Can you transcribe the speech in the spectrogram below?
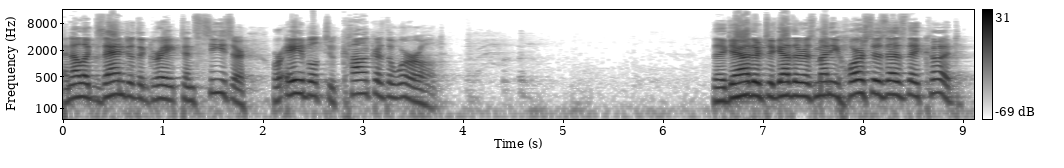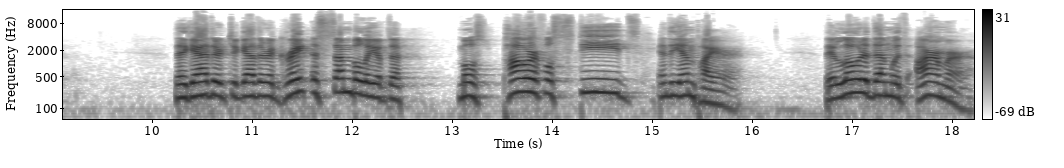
and Alexander the Great and Caesar were able to conquer the world. They gathered together as many horses as they could. They gathered together a great assembly of the most powerful steeds in the empire. They loaded them with armor.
